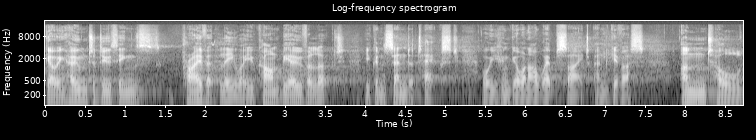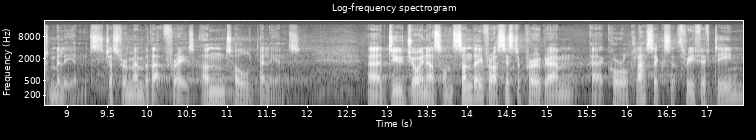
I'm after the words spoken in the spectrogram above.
going home to do things privately where you can't be overlooked, you can send a text or you can go on our website and give us untold millions. Just remember that phrase, untold millions. Uh, do join us on Sunday for our sister program, uh, Choral Classics at 3.15.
